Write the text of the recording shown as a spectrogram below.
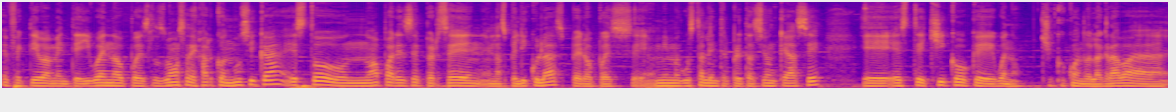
Efectivamente, y bueno, pues los vamos a dejar con música. Esto no aparece per se en, las películas, pero pues eh, a mí me gusta la interpretación que hace eh, este chico que, bueno, chico cuando la graba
